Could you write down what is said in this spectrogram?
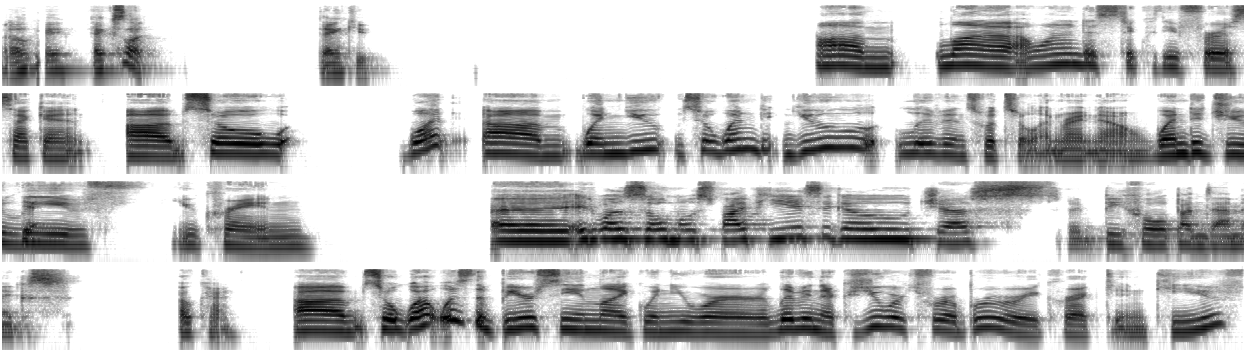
Okay, excellent. Thank you. Um, Lana, I wanted to stick with you for a second. Um, so what um when you so when did you live in Switzerland right now? When did you Yeah. leave Ukraine? Uh, it was almost five years ago, just before pandemics. Okay. Um, so what was the beer scene like when you were living there? Because you worked for a brewery, correct, in Kiev?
